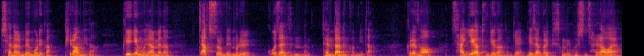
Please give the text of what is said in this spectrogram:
채널 메모리가 필요합니다. 그 얘기는 뭐냐면은 짝수로 메모리를 꽂아야 된다는 겁니다. 그래서 4기가 두개 가는 게 내장 그래픽 성능이 훨씬 잘 나와요.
